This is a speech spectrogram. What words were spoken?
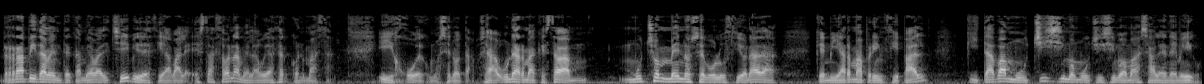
rápidamente cambiaba el chip y decía, vale, esta zona me la voy a hacer con maza. Y juego, como se nota. O sea, un arma que estaba mucho menos evolucionada que mi arma principal, quitaba muchísimo, muchísimo más al enemigo.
